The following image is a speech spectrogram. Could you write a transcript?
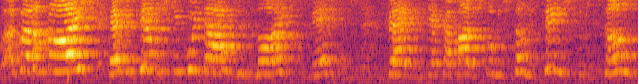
Agora nós é que temos que cuidar de nós mesmos, velhos e acabados como estamos, sem instrução.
